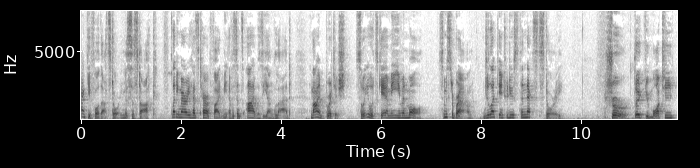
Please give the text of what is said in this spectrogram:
Thank you for that story, Mrs. Stark. Bloody Mary has terrified me ever since I was a young lad, and I'm British, so it would scare me even more. So, Mr. Brown, would you like to introduce the next story? Sure, thank you, Monty.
